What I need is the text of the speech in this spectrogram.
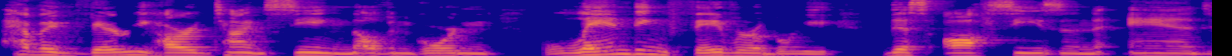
have a very hard time seeing Melvin Gordon landing favorably this offseason and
